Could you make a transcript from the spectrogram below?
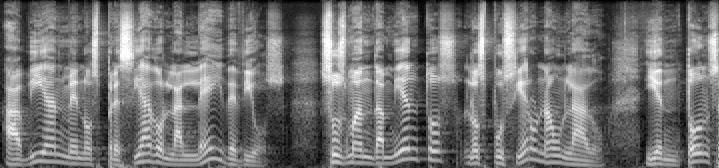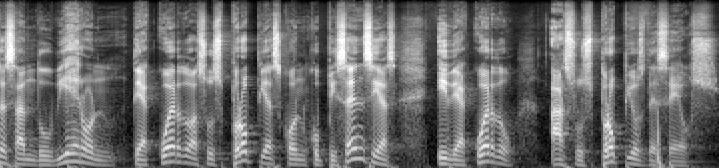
habían menospreciado la ley de Dios. Sus mandamientos los pusieron a un lado y entonces anduvieron de acuerdo a sus propias concupiscencias y de acuerdo a sus propios deseos.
